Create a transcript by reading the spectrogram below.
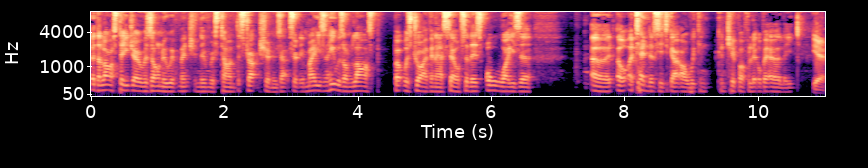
at the last DJ was on, who we've mentioned numerous times, Destruction, who's absolutely amazing. He was on last, but was driving ourselves. So there's always a Uh, a, a tendency to go, oh, we can, can chip off a little bit early. Yeah.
